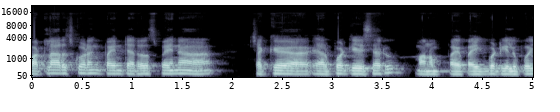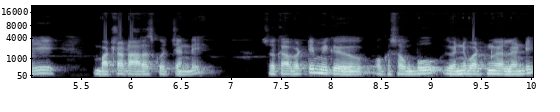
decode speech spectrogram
బట్టలు అరచుకోవడానికి పైన టెర్రస్ పైన చక్కగా ఏర్పాటు చేశారు. మనం పై పైకి పట్టుకెళ్ళిపోయి బట్టలు ఆరేసుకొచ్చండి. సో కాబట్టి మీకు ఒక సబ్బు ఇవన్నీ పట్టుకుని వెళ్ళండి.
